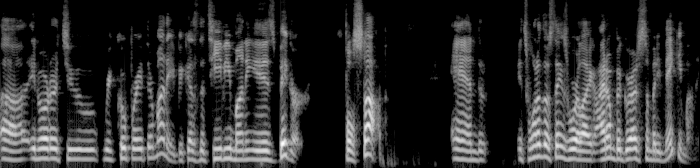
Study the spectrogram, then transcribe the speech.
uh, in order to recuperate their money because the TV money is bigger, full stop. And it's one of those things where like I don't begrudge somebody making money,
